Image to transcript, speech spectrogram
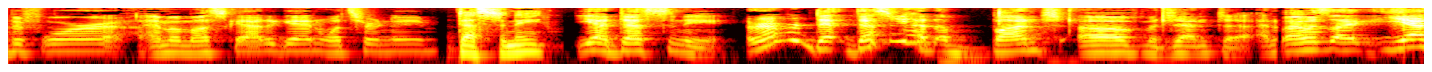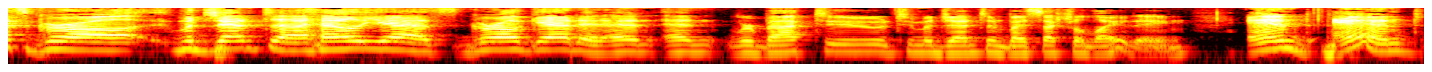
before Emma Muscat again? What's her name? Destiny? Yeah, Destiny. I remember De- Destiny had a bunch of magenta, and I was like, "Yes, girl, magenta, hell yes, girl, get it." And and we're back to to magenta and bisexual lighting, and and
